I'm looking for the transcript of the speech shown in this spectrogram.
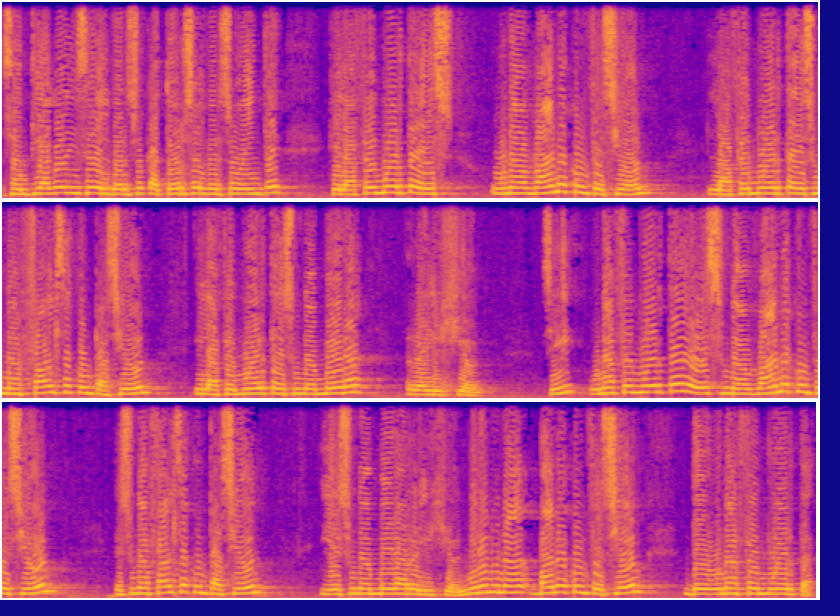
Santiago dice del verso 14 al verso 20, que la fe muerta es una vana confesión, la fe muerta es una falsa compasión, y la fe muerta es una mera religión. ¿Sí? Una fe muerta es una vana confesión, es una falsa compasión y es una mera religión. Miren una vana confesión de una fe muerta.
